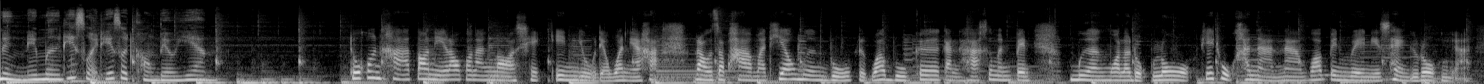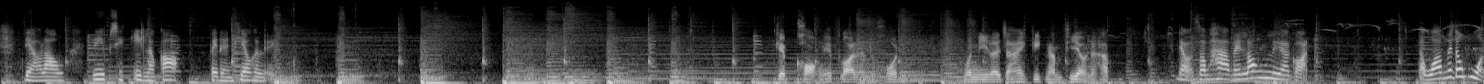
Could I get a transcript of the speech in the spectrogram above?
หนึ่งในเมืองที่สวยที่สุดของเบลเยียม ทุกคนคะ ตอนนี้เรากำลังรอเช็คอินอยู่ เดี๋ยววันนี้ค่ะ เราจะพามาเที่ยวเมืองบรูคหรือว่าบรูเกอร์กันนะคะ คือมันเป็นเมืองมรดกโลกที่ถูกขนานนามว่าเป็นเวนิสแห่งยุโรปเหนือ เดี๋ยวเรารีบเช็คอินแล้วก็ไปเดินเที่ยวกันเลยเก็บของเรียบร้อยแล้วทุกคน วันนี้เราจะให้กิ๊กนำเที่ยวนะครับ เดี๋ยวจะพาไปล่องเรือก่อน แต่ว่าไม่ต้องห่วง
